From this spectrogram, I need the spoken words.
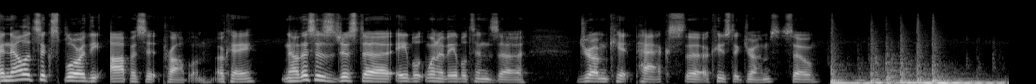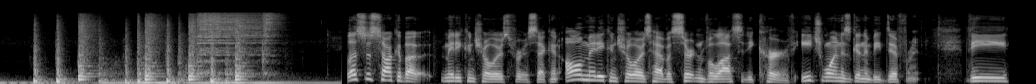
And now let's explore the opposite problem, okay? Now this is just uh, Able, one of Ableton's uh, drum kit packs, the acoustic drums. So Let's just talk about MIDI controllers for a second. All MIDI controllers have a certain velocity curve. Each one is going to be different. The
